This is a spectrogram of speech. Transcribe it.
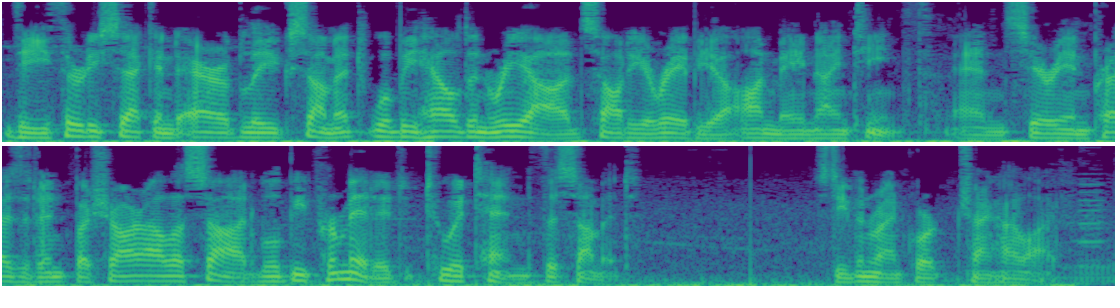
The 32nd Arab League summit will be held in Riyadh, Saudi Arabia on May 19th, and Syrian President Bashar al-Assad will be permitted to attend the summit. Stephen Rancourt, Shanghai Live.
